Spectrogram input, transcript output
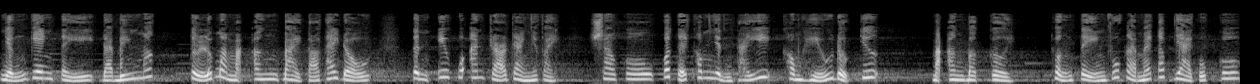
Những ghen tị đã biến mất từ lúc mà Mạc Ân bày tỏ thái độ, tình yêu của anh rõ ràng như vậy, sao cô có thể không nhìn thấy, không hiểu được chứ? Mạc Ân bật cười, thuận tiện vuốt lại mái tóc dài của cô,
